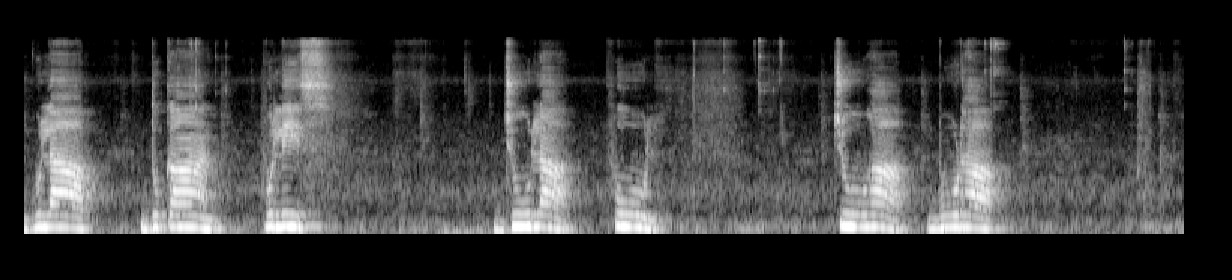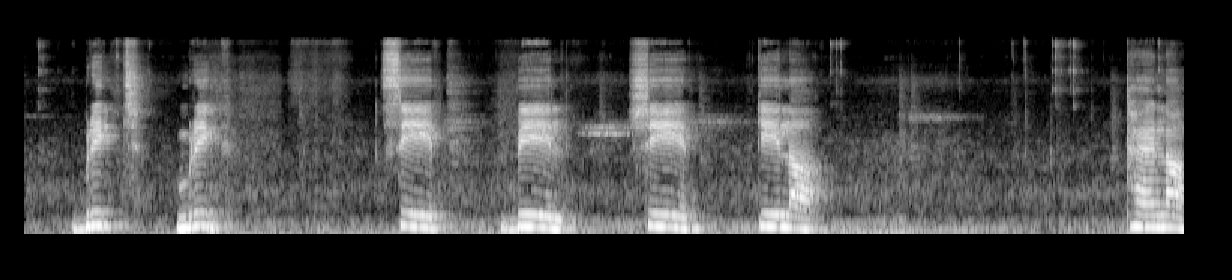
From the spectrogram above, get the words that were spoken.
गुलाब, दुकान, पुलिस, झूला, फूल, चूहा, बूढ़ा, वृक्ष, मृग। सेब बेल, शेर, केला, थैला,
